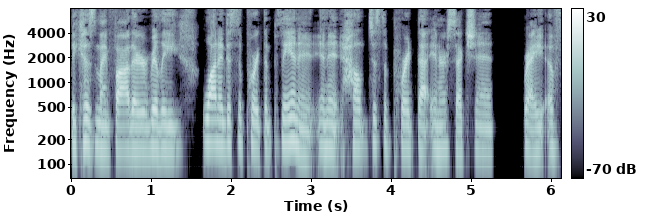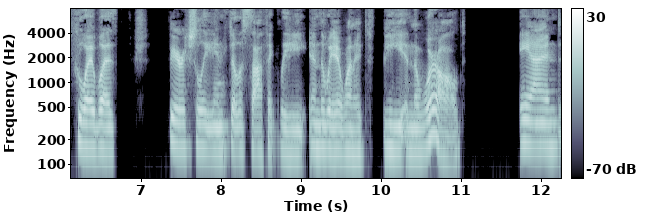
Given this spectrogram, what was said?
because my father really wanted to support the planet and it helped to support that intersection right of who i was spiritually and philosophically in the way i wanted to be in the world. And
